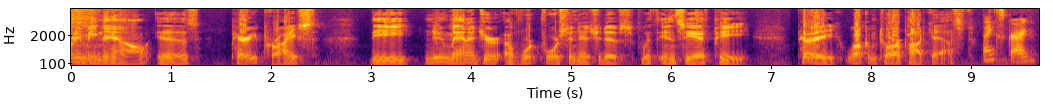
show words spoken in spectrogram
Joining me now is Perry Price, the new manager of workforce initiatives with NCFP. Perry, welcome to our podcast. Thanks, Greg.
